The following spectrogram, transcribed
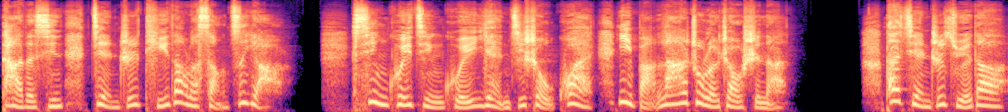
他的心简直提到了嗓子眼儿。幸亏锦葵眼疾手快，一把拉住了赵石南，他简直觉得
